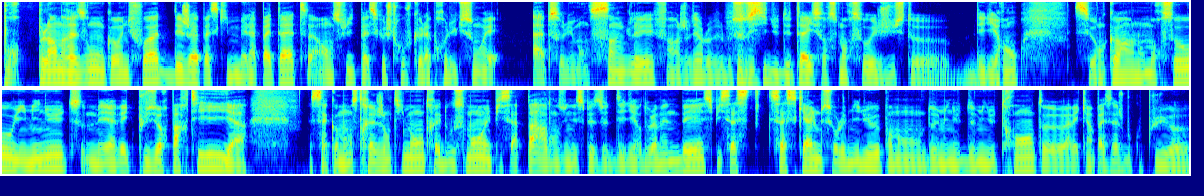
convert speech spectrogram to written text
pour plein de raisons, encore une fois. Déjà parce qu'il me met la patate. Ensuite parce que je trouve que la production est absolument cinglée. Enfin, je veux dire, le, le souci du détail sur ce morceau est juste euh, délirant. C'est encore un long morceau, 8 minutes, mais avec plusieurs parties. Il y a Ça commence très gentiment, très doucement, et puis ça part dans une espèce de délire drum and bass, puis ça, se- ça se calme sur le milieu pendant 2 minutes, 2 minutes 30, euh, avec un passage beaucoup plus, euh,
